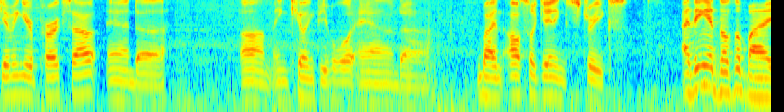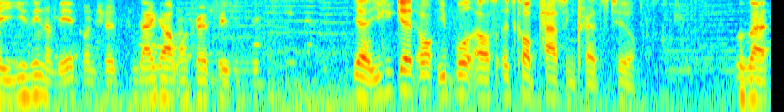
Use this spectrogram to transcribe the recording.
giving your perks out, and uh, um, and killing people, and uh, by also getting streaks. I think it's also by using a vehicle and shit. Cause I got one credit basically. Yeah, you can get. Oh, you will. Also, it's called passing creds too. What's that?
